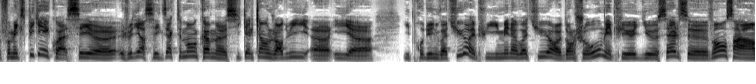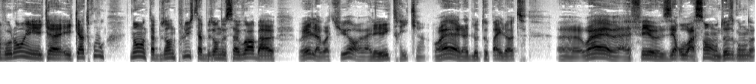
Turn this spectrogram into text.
faut, m'expliquer quoi. C'est, euh, je veux dire, c'est exactement comme euh, si quelqu'un aujourd'hui, euh, il, euh, il produit une voiture et puis il met la voiture dans le showroom et puis il dit sales, vend ça a un volant et, quatre roues. Non, t'as besoin de plus. T'as besoin de savoir, bah, ouais, la voiture, elle est électrique. Ouais, elle a de l'autopilot. ouais, elle fait 0 à 100 en deux secondes.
